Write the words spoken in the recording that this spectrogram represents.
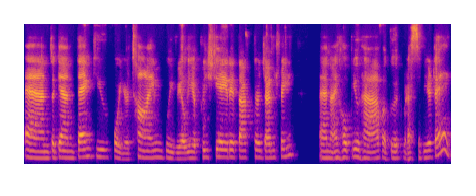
And again, thank you for your time. We really appreciate it, Dr. Gentry. And I hope you have a good rest of your day.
